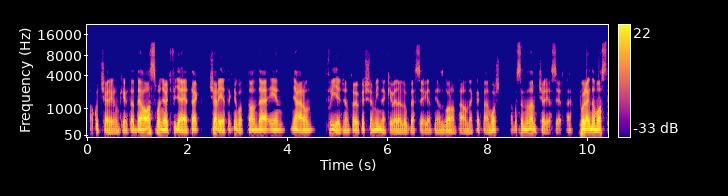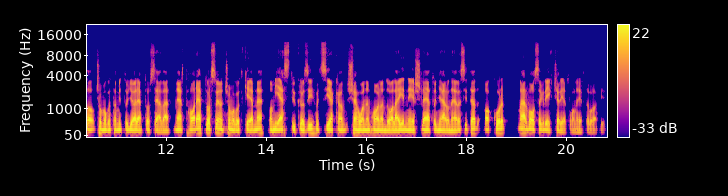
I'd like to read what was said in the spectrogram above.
akkor cserélünk érted. De ha azt mondja, hogy figyeljetek, cseréljetek nyugodtan, de én nyáron free agent vagyok, és sem mindenkivel előbb beszélgetni, az garantálom nektek már most, akkor szerintem nem cserélsz érte. Főleg nem azt a csomagot, amit ugye a Raptors elvár. Mert ha a Raptors olyan csomagot kérne, ami ezt tükrözi, hogy Siakam sehol nem hajlandó aláírni, és lehet, hogy nyáron elveszíted, akkor már valószínűleg rég cserélt volna érte valaki.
